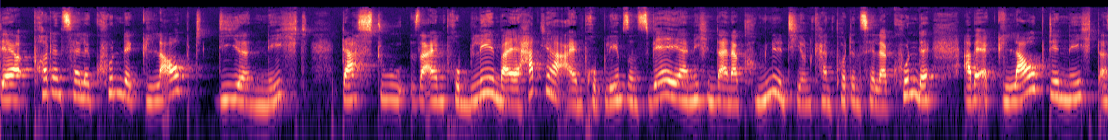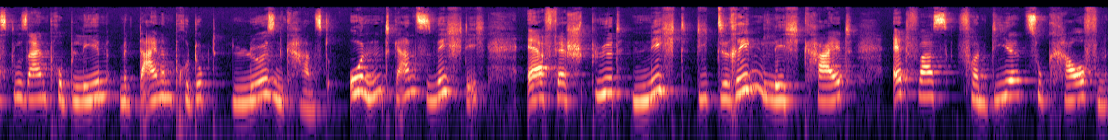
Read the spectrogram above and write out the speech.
der potenzielle Kunde glaubt dir nicht, dass du sein Problem, weil er hat ja ein Problem, sonst wäre er ja nicht in deiner Community und kein potenzieller Kunde, aber er glaubt dir nicht, dass du sein Problem mit deinem Produkt lösen kannst. Und ganz wichtig, er verspürt nicht die Dringlichkeit, etwas von dir zu kaufen.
